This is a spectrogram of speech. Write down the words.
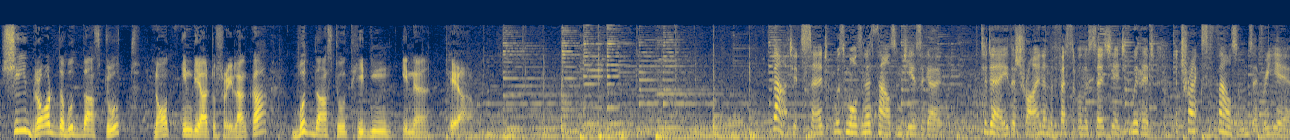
She brought the Buddha's tooth, North India to Sri Lanka, Buddha's tooth hidden in a hair. That, it's said, was more than a thousand years ago. Today, the shrine and the festival associated with it attracts thousands every year.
